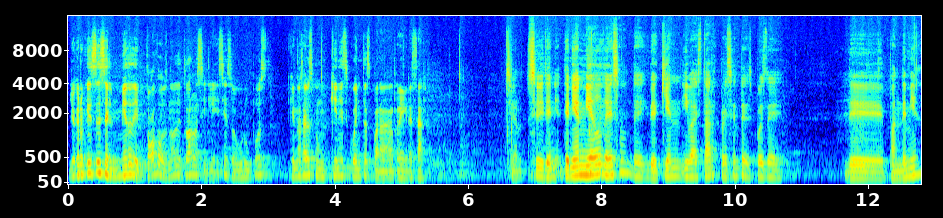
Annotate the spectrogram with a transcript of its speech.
Yo creo que ese es el miedo de todos, ¿no? De todas las iglesias o grupos, que no sabes con quiénes cuentas para regresar. Cierto. Sí, ¿tenían miedo de eso? ¿De, de quién iba a estar presente después de, de pandemia?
